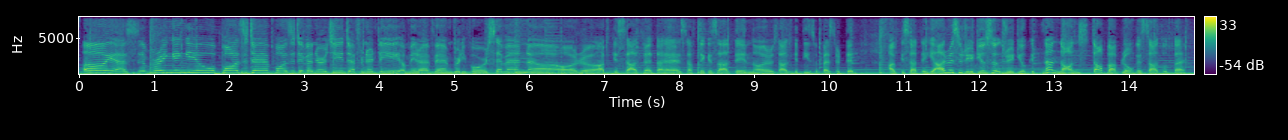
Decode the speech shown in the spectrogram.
Oh yes, bringing you positive, positive energy definitely. मेरा F M twenty four seven और आपके साथ रहता है हफ़्ते के सात दिन और साल के तीन सौ पैंसठ दिन आपके साथ है। यार वैसे रेडियो रेडियो कितना नॉन स्टॉप आप लोगों के साथ होता है।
